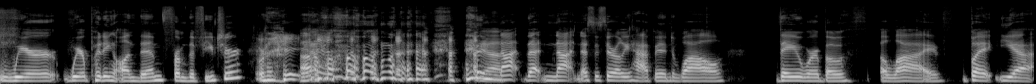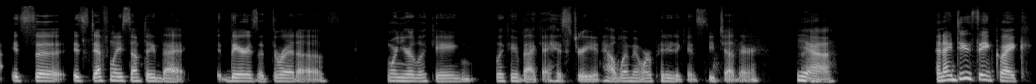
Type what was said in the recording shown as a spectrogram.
we're we're putting on them from the future. Right. Um, and Yeah. not that not necessarily happened while they were both alive. But yeah, it's a it's definitely something that there is a thread of when you're looking looking back at history and how women were pitted against each other. Yeah. And I do think like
